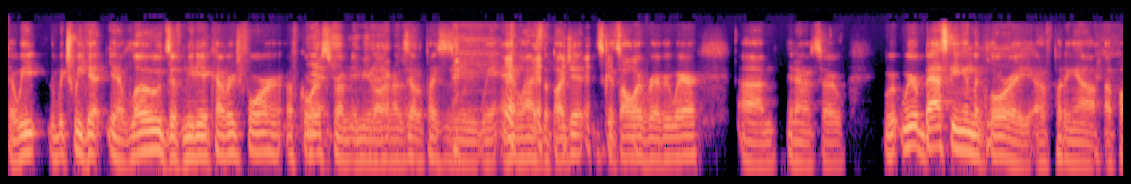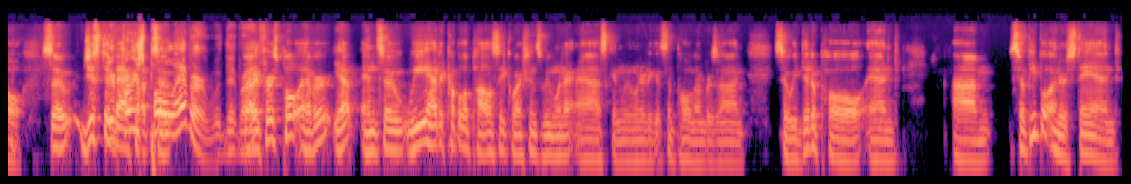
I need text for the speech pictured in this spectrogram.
that we, which we get, you know, loads of media coverage for, of course, Yes, from Immuno and those exactly. other places, and we, we analyze the budget. It gets all over everywhere, um, you know. So we're, we're basking in the glory of putting out a poll. So just to Your back first up, so- poll ever, Right. right? first poll ever. Yep. And so we had a couple of policy questions we want to ask, and we wanted to get some poll numbers on. So we did a poll, and um, so people understand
